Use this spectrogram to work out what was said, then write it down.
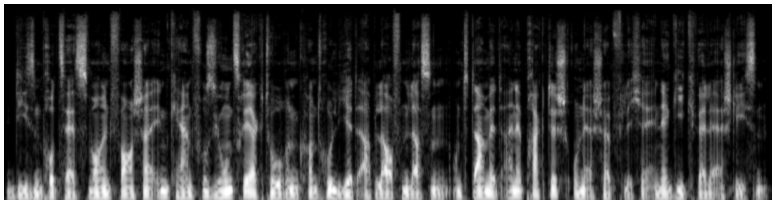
Diesen Prozess wollen Forscher in Kernfusionsreaktoren kontrolliert ablaufen lassen und damit eine praktisch unerschöpfliche Energiequelle erschließen.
